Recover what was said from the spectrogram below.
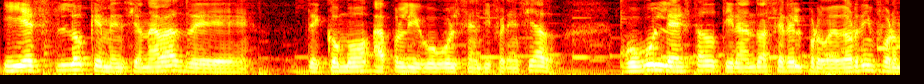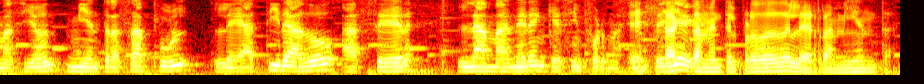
Y es lo que mencionabas de, de cómo Apple y Google se han diferenciado. Google le ha estado tirando a ser el proveedor de información, mientras Apple le ha tirado a ser la manera en que esa información te llega. exactamente, el proveedor de la herramienta.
